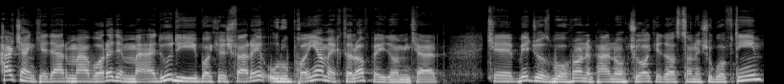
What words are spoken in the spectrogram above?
هرچند که در موارد معدودی با کشورهای اروپایی هم اختلاف پیدا می کرد که به جز بحران پناهجوها که داستانشو گفتیم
